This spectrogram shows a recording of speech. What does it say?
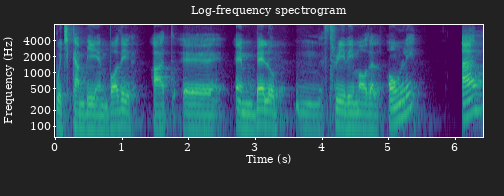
which can be embodied at uh, envelope 3D mm, model only, and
